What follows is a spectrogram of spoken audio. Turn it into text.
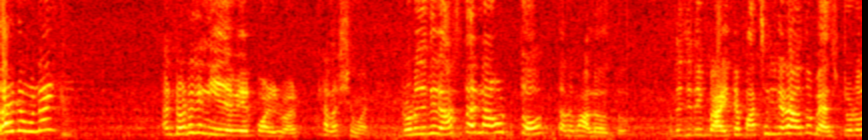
তাই না মনে হয়? আর ডোডোকে নিয়ে যাবে এর পরের বার খেলার সময়। ডোডো যদি রাস্তায় না উঠতো তাহলে ভালো হতো। ওদের যদি বাড়িটা পাঁচিল গেরা হতো ব্যাস ডোডো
